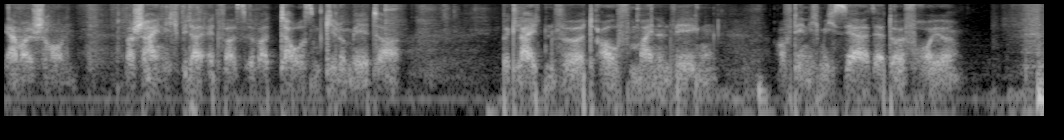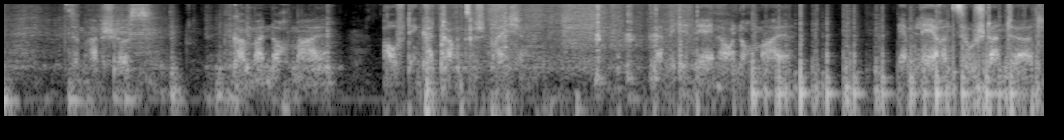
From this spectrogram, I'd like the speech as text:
ja mal schauen, wahrscheinlich wieder etwas über 1000 Kilometer begleiten wird auf meinen Wegen, auf denen ich mich sehr, sehr doll freue. Zum Abschluss kommen wir nochmal auf den Karton zu sprechen, damit ihr den auch nochmal im leeren Zustand hört.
